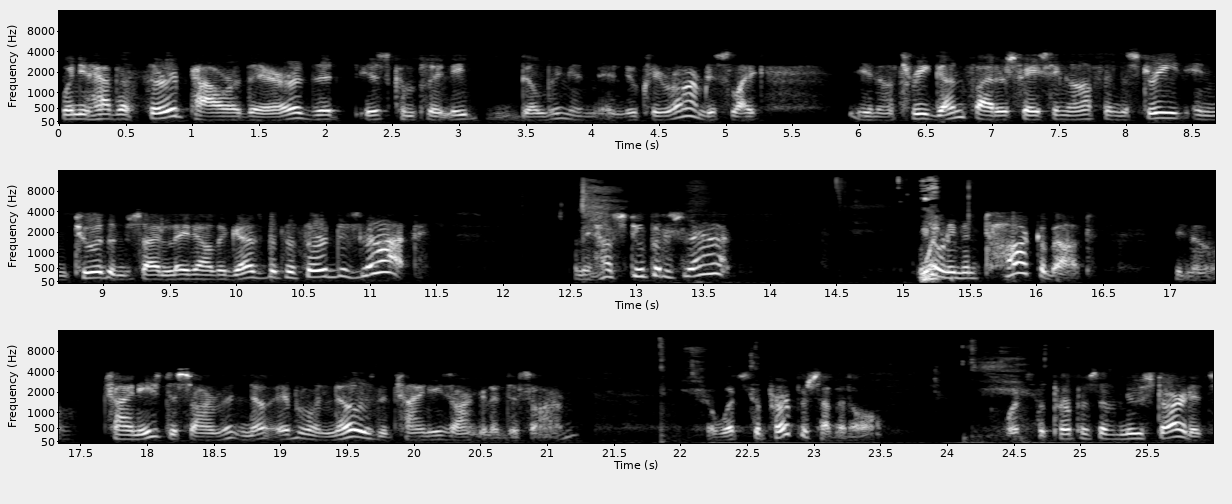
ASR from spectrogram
when you have a third power there that is completely building and, and nuclear armed? It's like, you know, three gunfighters facing off in the street, and two of them decide to lay down their guns, but the third does not. I mean, how stupid is that? We what? don't even talk about, you know, Chinese disarmament. No, everyone knows the Chinese aren't going to disarm. So what's the purpose of it all? what's the purpose of New START? It's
